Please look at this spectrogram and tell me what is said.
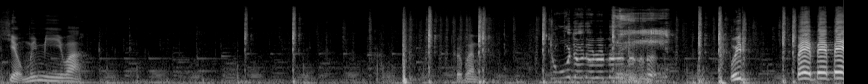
เขียวไม่มีว่ะช่วยเพื่อนอุ้ยเป้เป้เป้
